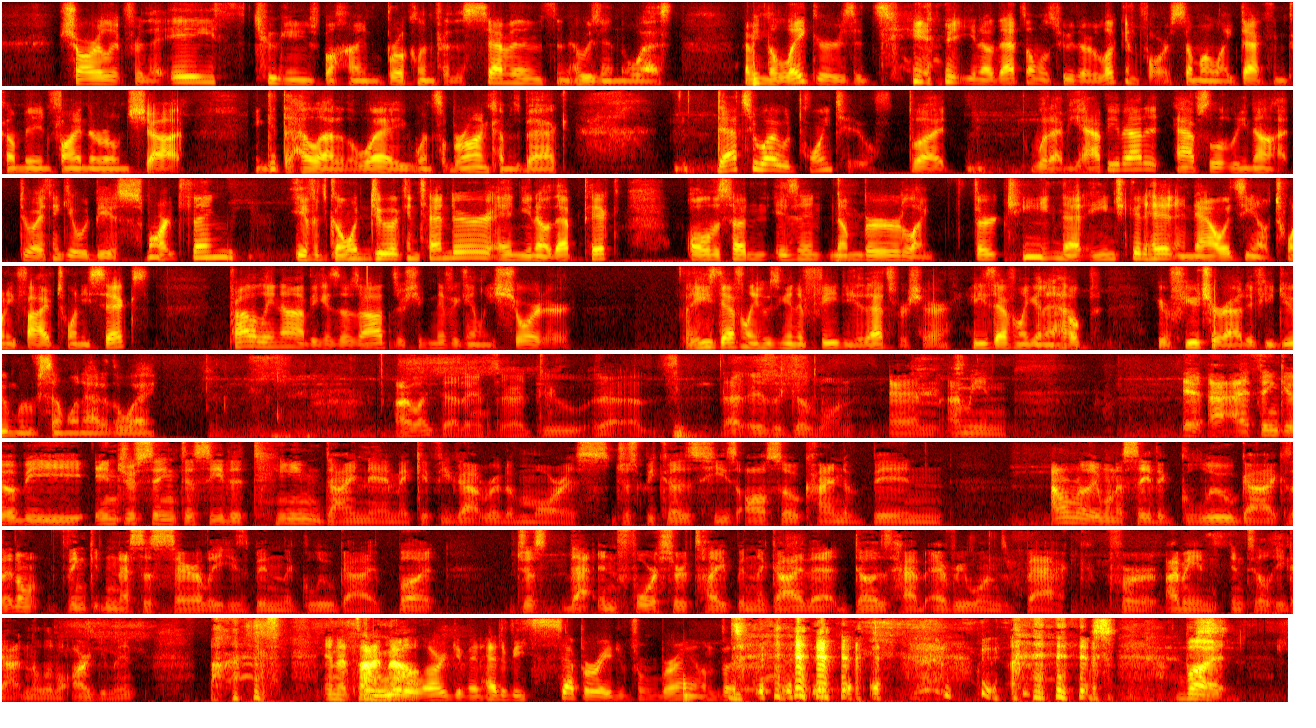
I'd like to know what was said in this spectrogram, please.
Charlotte for the eighth, two games behind Brooklyn for the seventh, and who's in the West. I mean, the Lakers, it's, you know, that's almost who they're looking for. Someone like that can come in, find their own shot, and get the hell out of the way once LeBron comes back. That's who I would point to. But would I be happy about it? Absolutely not. Do I think it would be a smart thing if it's going to a contender and, you know, that pick all of a sudden isn't number like 13 that Ainge could hit and now it's, you know, 25, 26? Probably not because those odds are significantly shorter. But he's definitely who's going to feed you, that's for sure. He's definitely going to help your future out if you do move someone out of the way. I like that answer. I do. Uh, that is a good one, and I mean, it, I I think it would be interesting to see the team dynamic if you got rid of Morris, just because he's also kind of been. I don't really want to say the glue guy because I don't think necessarily he's been the glue guy, but just that enforcer type and the guy that does have everyone's back for. I mean, until he got in a little argument in a A timeout. little argument had to be separated from Brown, but but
